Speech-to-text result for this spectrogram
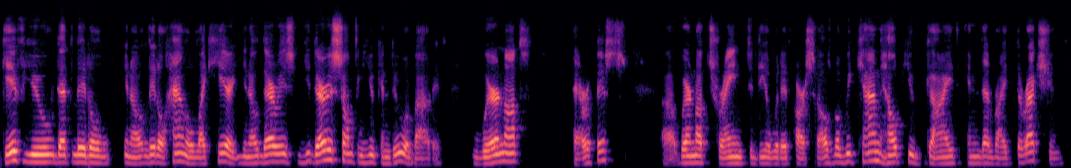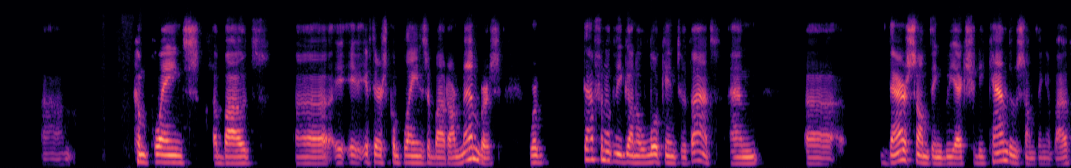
give you that little you know little handle like here you know there is you, there is something you can do about it. We're not therapists. Uh, we're not trained to deal with it ourselves but we can help you guide in the right direction. Um, complaints about uh, if, if there's complaints about our members we're definitely going to look into that and uh, there's something we actually can do something about.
